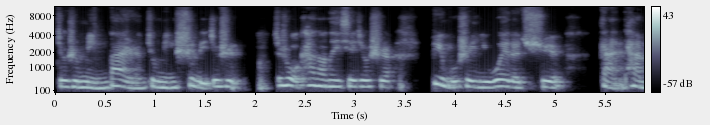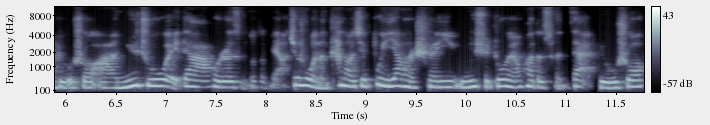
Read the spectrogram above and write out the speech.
就是明白人，就明事理，就是就是我看到那些就是并不是一味的去。感叹，比如说啊，女主伟大或者怎么怎么样，就是我能看到一些不一样的声音，允许多元化的存在。比如说，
